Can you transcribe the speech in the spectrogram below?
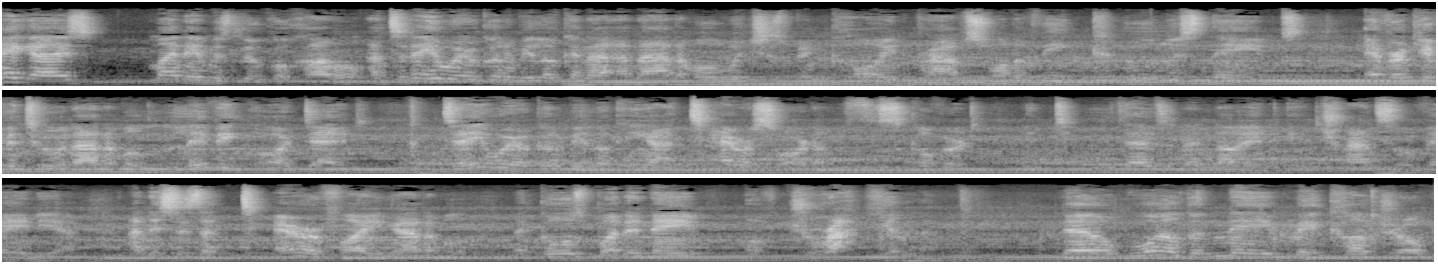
Hey guys, my name is Luke O'Connell, and today we're going to be looking at an animal which has been coined perhaps one of the coolest names ever given to an animal, living or dead. Today we're going to be looking at a pterosaur that was discovered in 2009 in Transylvania, and this is a terrifying animal that goes by the name of Dracula. Now, while the name may conjure up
